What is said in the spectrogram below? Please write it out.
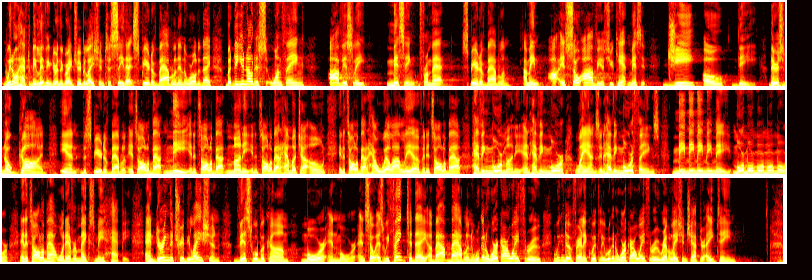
we don't have to be living during the Great Tribulation to see that spirit of Babylon in the world today. But do you notice one thing obviously missing from that spirit of Babylon? I mean, uh, it's so obvious you can't miss it. G O D. There's no God in the spirit of Babylon. It's all about me, and it's all about money, and it's all about how much I own, and it's all about how well I live, and it's all about having more money, and having more lands, and having more things. Me, me, me, me, me. More, more, more, more, more. And it's all about whatever makes me happy. And during the tribulation, this will become more and more. And so, as we think today about Babylon, and we're going to work our way through, and we can do it fairly quickly, we're going to work our way through Revelation chapter 18.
